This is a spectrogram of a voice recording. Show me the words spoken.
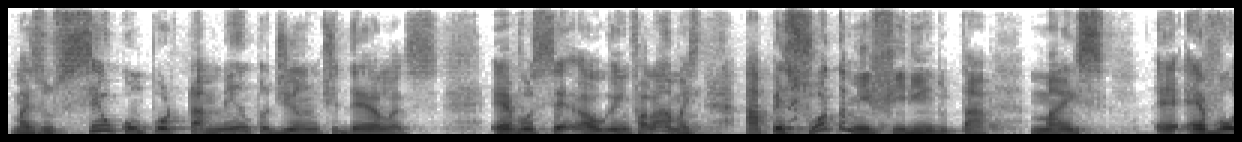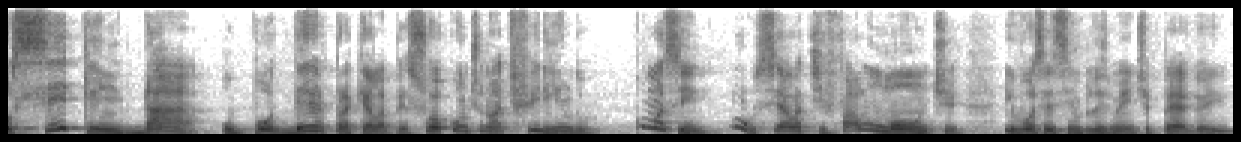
mas o seu comportamento diante delas. É você, alguém falar, ah, mas a pessoa está me ferindo, tá? Mas é, é você quem dá o poder para aquela pessoa continuar te ferindo. Como assim? Bom, se ela te fala um monte e você simplesmente pega e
